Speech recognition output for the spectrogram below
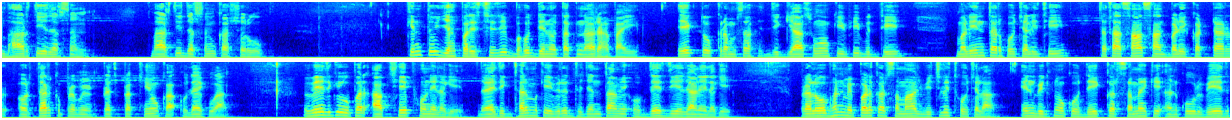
भारतीय दर्शन भारतीय दर्शन का स्वरूप। किंतु यह परिस्थिति बहुत दिनों तक न रह पाई। एक तो क्रमशः जिज्ञासुओं की भी बुद्धि मलिनतर हो चली थी तथा साथ साथ बड़े कट्टर और तर्क प्रतिपक्षियों का उदय हुआ। वेद के ऊपर आक्षेप होने लगे, वैदिक धर्म के विरुद्ध जनता में उपदेश दिए जाने लगे। प्रलोभन में पढ़कर समाज विचलित हो चला। इन विघ्नों को देखकर समय के अनुकूल वेद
